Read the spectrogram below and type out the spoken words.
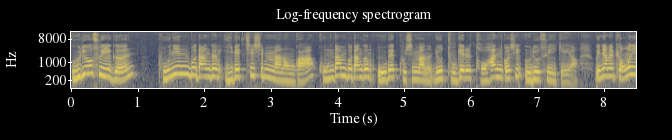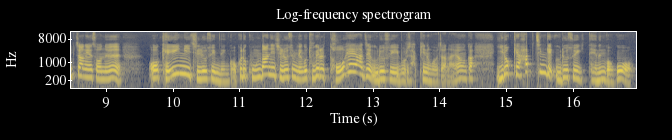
의료 수익은 본인 부담금 270만 원과 공단 부담금 590만 원, 요 두 개를 더한 것이 의료 수익이에요. 왜냐하면 병원 입장에서는 어, 개인이 진료 수입 낸 거, 그리고 공단이 진료 수입 낸 거 두 개를 더 해야지 의료 수입으로 잡히는 거잖아요. 그러니까 이렇게 합친 게 의료 수익이 되는 거고,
